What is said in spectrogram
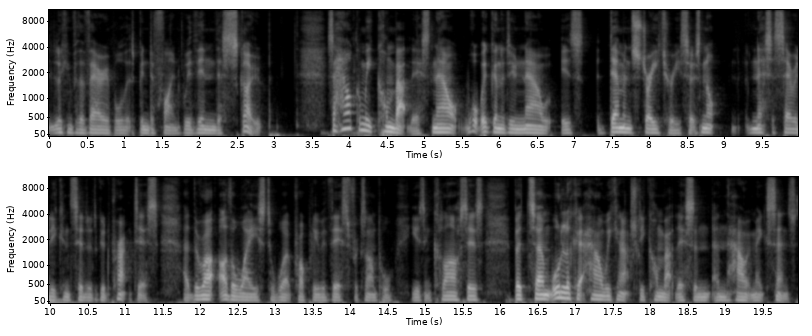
looking for the variable that's been defined within the scope. So how can we combat this? Now, what we're going to do now is demonstratory, so it's not necessarily considered good practice. Uh, there are other ways to work properly with this, for example, using classes, but um, we'll look at how we can actually combat this and, and how it makes sense.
